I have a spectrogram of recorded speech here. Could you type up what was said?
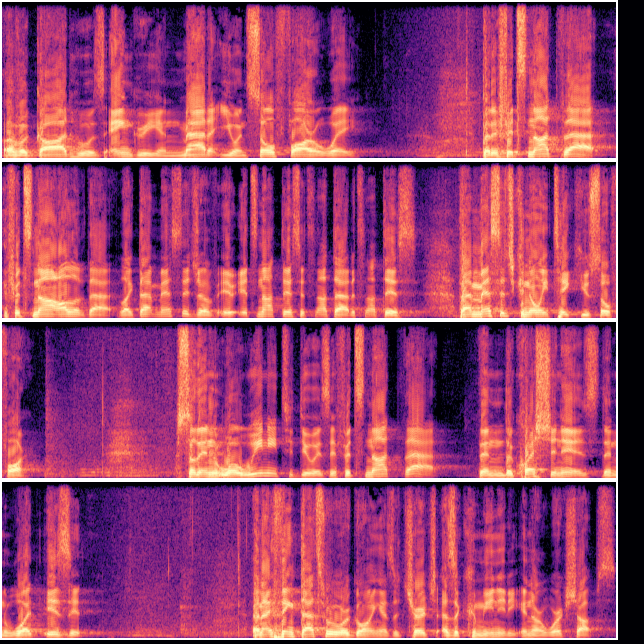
of a God who was angry and mad at you and so far away. But if it's not that, if it's not all of that, like that message of it's not this, it's not that, it's not this, that message can only take you so far. So then what we need to do is if it's not that, then the question is, then what is it? And I think that's where we're going as a church, as a community in our workshops,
